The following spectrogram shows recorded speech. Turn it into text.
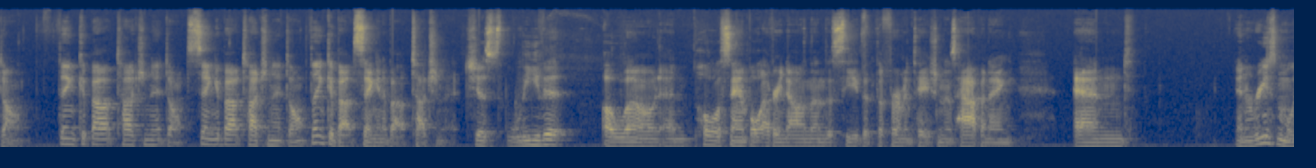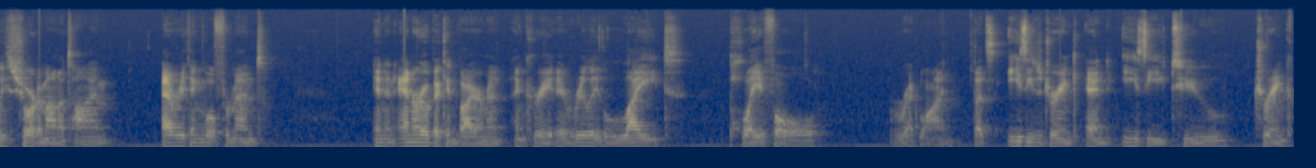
Don't think about touching it. Don't sing about touching it. Don't think about singing about touching it. Just leave it alone and pull a sample every now and then to see that the fermentation is happening. And in a reasonably short amount of time, everything will ferment in an anaerobic environment and create a really light, playful red wine that's easy to drink and easy to drink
